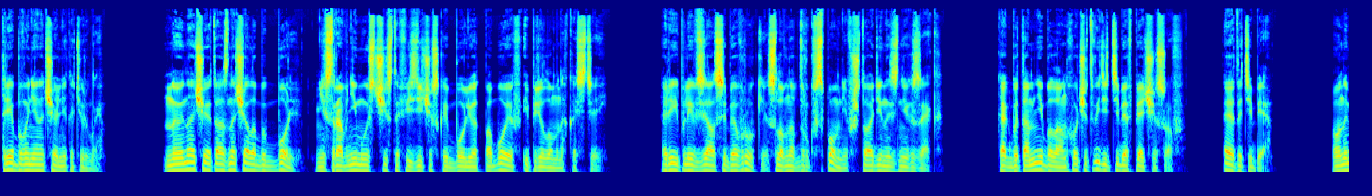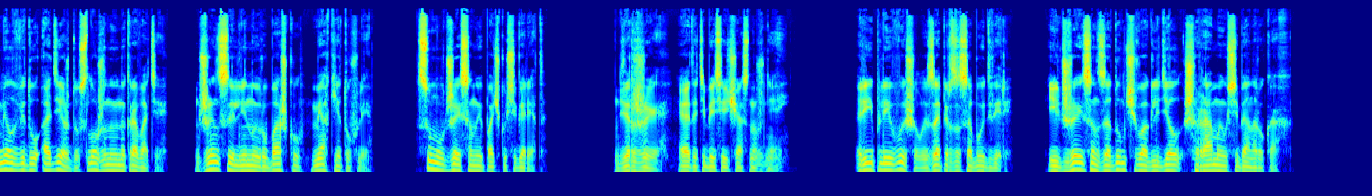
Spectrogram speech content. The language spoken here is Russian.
Требования начальника тюрьмы. Но иначе это означало бы боль, несравнимую с чисто физической болью от побоев и переломанных костей. Рипли взял себя в руки, словно вдруг вспомнив, что один из них зэк. Как бы там ни было, он хочет видеть тебя в пять часов. Это тебе. Он имел в виду одежду, сложенную на кровати. Джинсы, льняную рубашку, мягкие туфли. Сунул Джейсону и пачку сигарет. «Держи, это тебе сейчас нужней». Рипли вышел и запер за собой дверь. И Джейсон задумчиво оглядел шрамы у себя на руках.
